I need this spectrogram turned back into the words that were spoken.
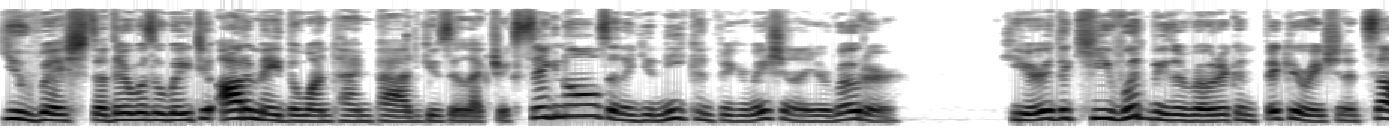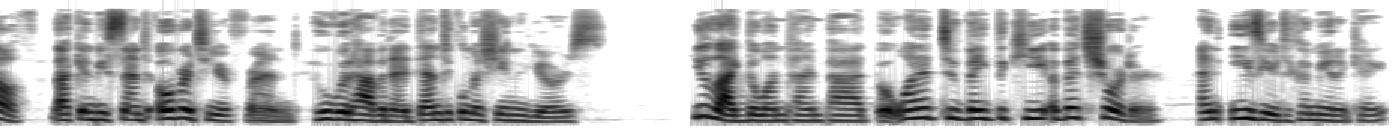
You wish that there was a way to automate the one time pad using electric signals and a unique configuration on your rotor. Here, the key would be the rotor configuration itself that can be sent over to your friend, who would have an identical machine with yours. You liked the one time pad, but wanted to make the key a bit shorter and easier to communicate.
